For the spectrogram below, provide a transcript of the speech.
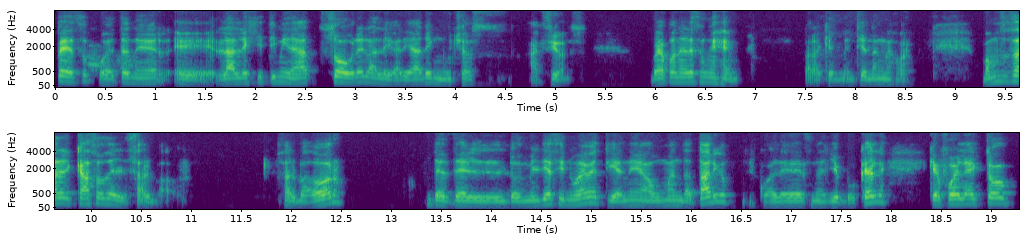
peso puede tener eh, la legitimidad sobre la legalidad en muchas acciones. Voy a ponerles un ejemplo para que me entiendan mejor. Vamos a usar el caso del Salvador. Salvador, desde el 2019, tiene a un mandatario, el cual es Nayib Bukele, que fue electo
